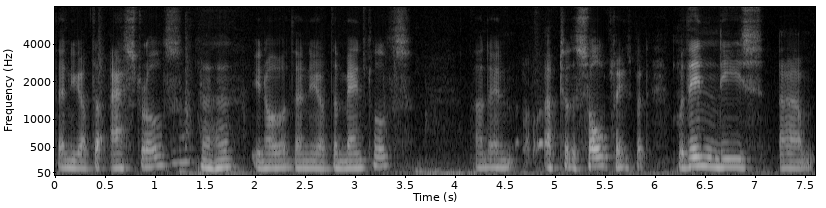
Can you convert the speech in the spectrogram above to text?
then you have the astrals, hmm you know, then you have the mentals, and then up to the soul planes. But within these um,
